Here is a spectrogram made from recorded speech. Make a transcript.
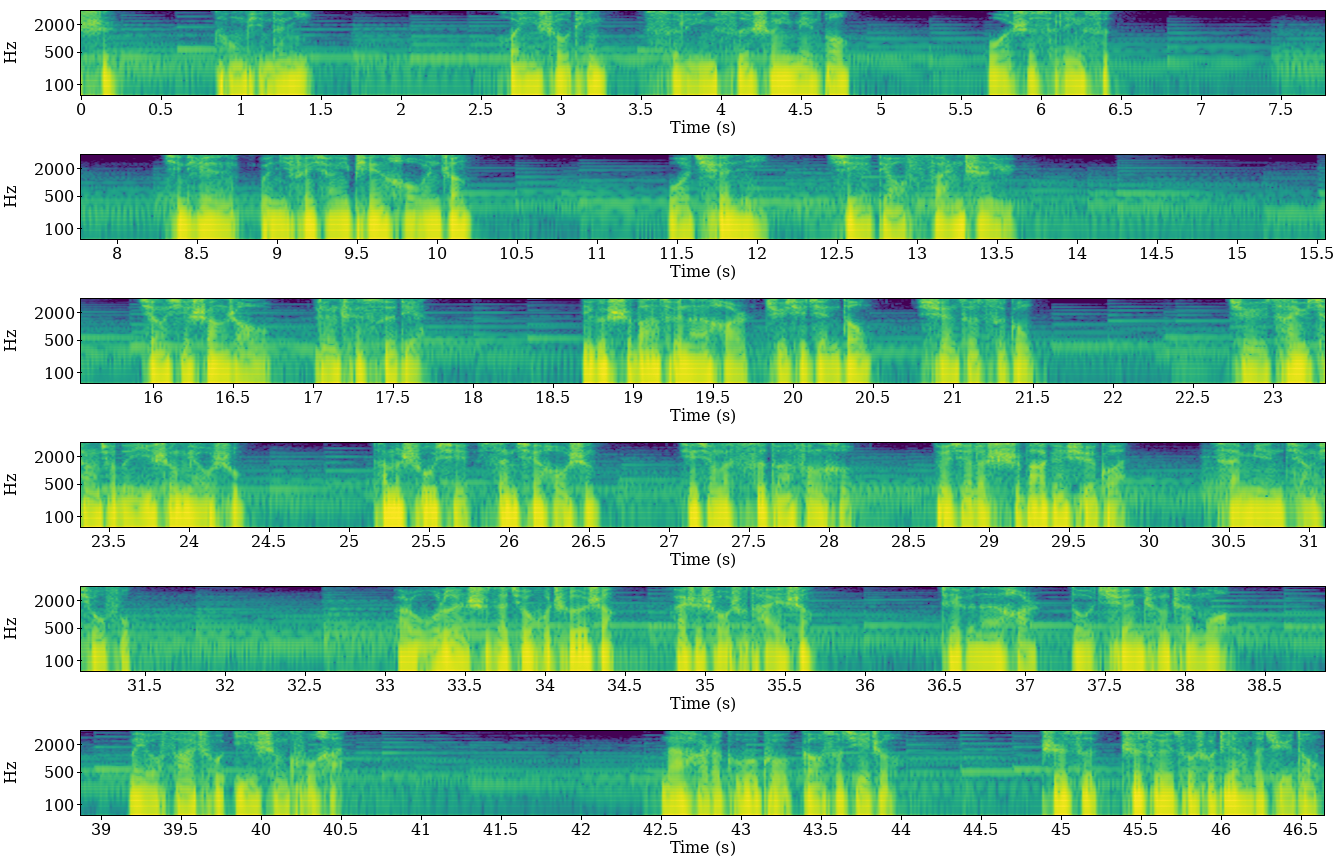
城市，同频的你。欢迎收听四零四声音面包，我是四零四。今天为你分享一篇好文章。我劝你戒掉繁殖欲。江西上饶凌晨四点，一个十八岁男孩举起剪刀选择自宫。据参与抢救的医生描述，他们输血三千毫升，进行了四段缝合。对接了十八根血管，才勉强修复。而无论是在救护车上还是手术台上，这个男孩都全程沉默，没有发出一声哭喊。男孩的姑姑告诉记者，侄子之所以做出这样的举动，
